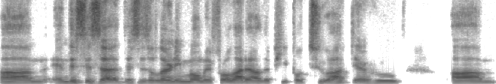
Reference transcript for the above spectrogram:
Um, and this is a this is a learning moment for a lot of other people too out there who um,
